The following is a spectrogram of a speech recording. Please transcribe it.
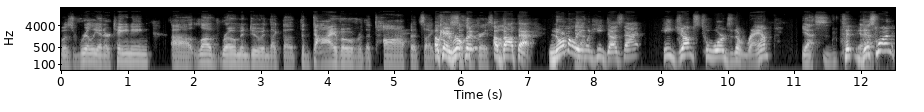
was really entertaining. Uh, loved Roman doing like the the dive over the top. It's like Okay, real quick about that. Normally, Yeah. when he does that, he jumps towards the ramp. yes, To Yeah. This one,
